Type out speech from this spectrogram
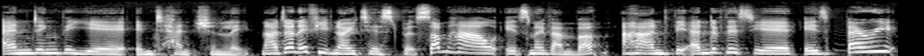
ending the year intentionally. Now, I don't know if you've noticed, but somehow it's November and the end of this year is very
